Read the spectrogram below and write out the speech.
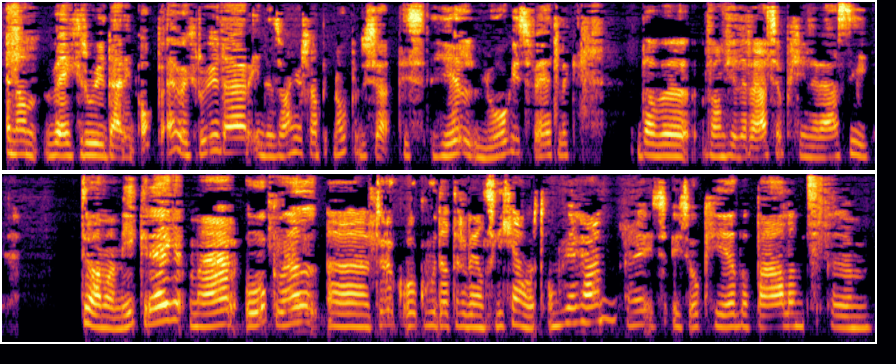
en dan, wij groeien daarin op. Hè. We groeien daar in de zwangerschap in op. Dus ja, het is heel logisch feitelijk dat we van generatie op generatie trauma meekrijgen. Maar ook wel, uh, natuurlijk ook hoe dat er bij ons lichaam wordt omgegaan, hè, is, is ook heel bepalend um,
